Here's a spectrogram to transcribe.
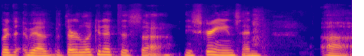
But yeah, but they're looking at this uh these screens and uh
